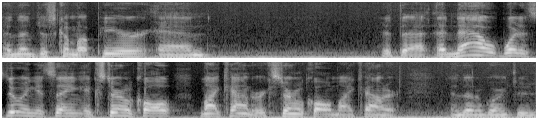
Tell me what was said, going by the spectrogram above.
and then just come up here and hit that. And now what it's doing is saying external call my counter external call my counter. And then I'm going to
